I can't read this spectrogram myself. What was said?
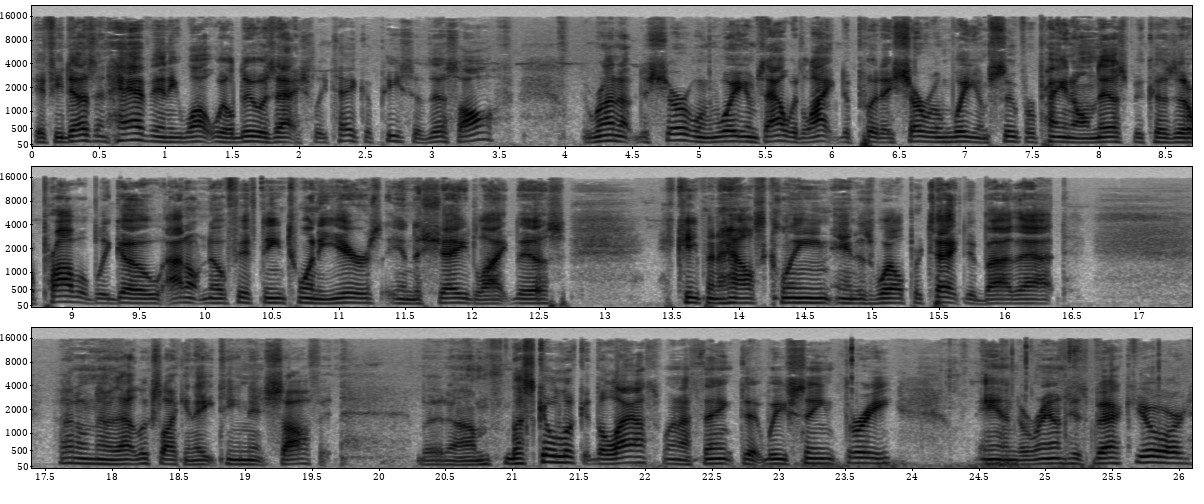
if he doesn't have any what we'll do is actually take a piece of this off run up to Sherwin-Williams, I would like to put a Sherwin-Williams super paint on this because it'll probably go, I don't know, 15, 20 years in the shade like this, keeping the house clean and is well protected by that. I don't know, that looks like an 18 inch soffit. But um, let's go look at the last one. I think that we've seen three and around his backyard,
